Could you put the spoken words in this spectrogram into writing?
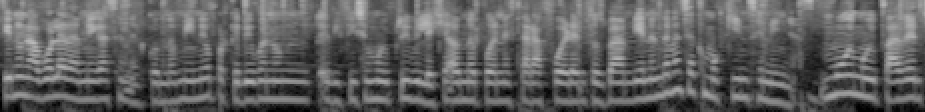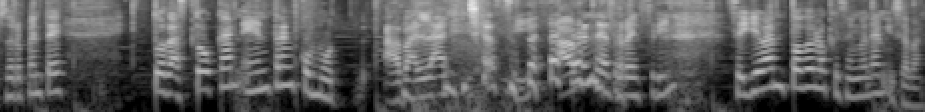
tiene una bola de amigas en el condominio porque vivo en un edificio muy privilegiado donde pueden estar afuera, entonces van, vienen, deben ser como 15 niñas, muy, muy padre. Entonces de repente todas tocan, entran como avalanchas y abren el refri, se llevan todo lo que se encuentran y se van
